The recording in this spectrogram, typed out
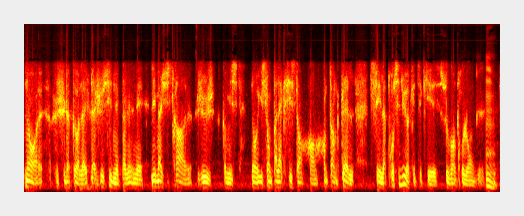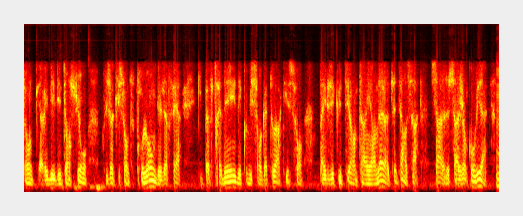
Non, euh, je suis d'accord. La, justice n'est pas les, magistrats euh, jugent comme ils non, ils sont pas laxistes en, en, tant que tels. C'est la procédure qui, qui est souvent trop longue. Mmh. Donc avec des détentions qui sont trop longues, des affaires qui peuvent traîner, des commissions rogatoires qui sont pas exécutées en temps et en heure, etc. Ça, ça, ça j'en conviens. Mmh.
